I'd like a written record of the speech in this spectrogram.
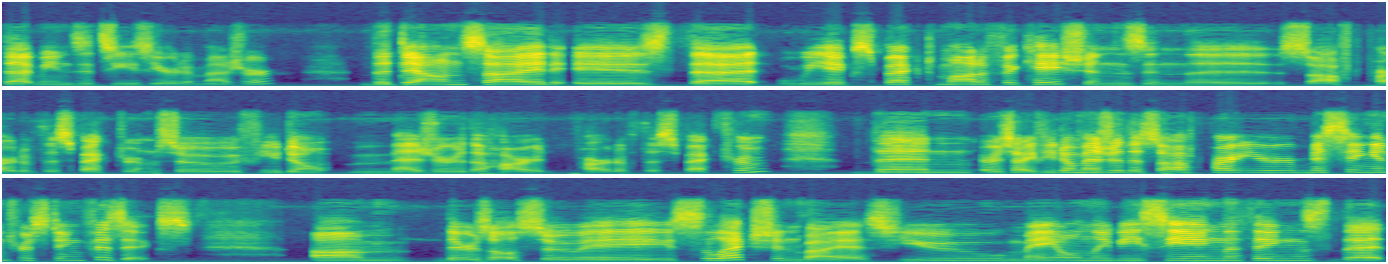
That means it's easier to measure. The downside is that we expect modifications in the soft part of the spectrum. So if you don't measure the hard part of the spectrum, then, or sorry, if you don't measure the soft part, you're missing interesting physics. Um, there's also a selection bias. You may only be seeing the things that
